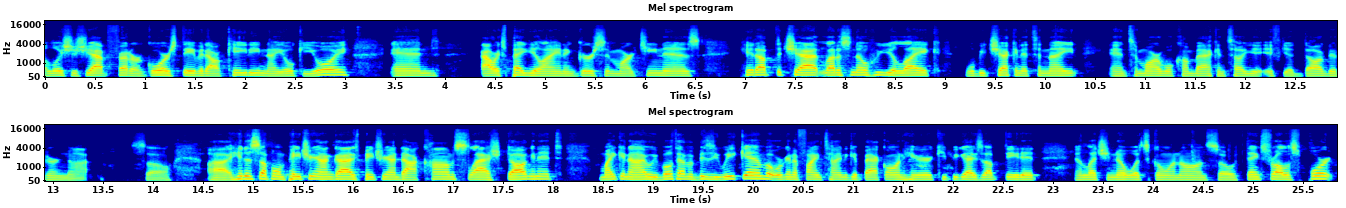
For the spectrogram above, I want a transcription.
Aloysius Yapp, Fedor Gorst, David Alcaide, Naoki Oi, and Alex Pagulayan and Gerson Martinez. Hit up the chat, let us know who you like. We'll be checking it tonight, and tomorrow we'll come back and tell you if you dogged it or not. So uh, hit us up on Patreon, guys, patreon.com slash dogging it. Mike and I, we both have a busy weekend, but we're going to find time to get back on here, keep you guys updated, and let you know what's going on. So thanks for all the support.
